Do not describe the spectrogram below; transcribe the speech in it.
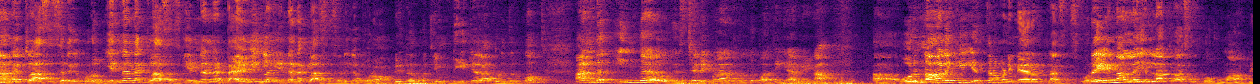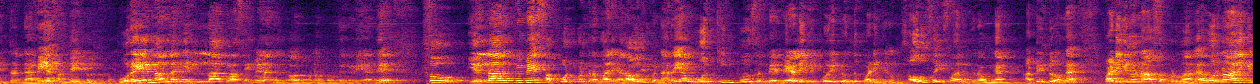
நாங்கள் கிளாஸஸ் எடுக்க போகிறோம் என்னென்ன கிளாஸஸ் என்னென்ன டைமிங்கில் என்னென்ன கிளாஸஸ் எடுக்க போகிறோம் அப்படின்றத பற்றியும் டீட்டெயிலாக கொடுத்துருக்கோம். அண்ட் இந்த ஒரு ஸ்டடி பிளானர் வந்து பார்த்தீங்க அப்படின்னா ஒரு நாளைக்கு எத்தனை மணி நேரம் கிளாஸஸ் ஒரே நாளில் எல்லா கிளாஸும் போகுமா அப்படின்ற நிறைய சந்தேகங்கள் இருக்கும். ஒரே நாளில் எல்லா கிளாஸையுமே நாங்கள் கவர் பண்ண போகிறது கிடையாது. ஸோ எல்லாருக்குமே சப்போர்ட் பண்ணுற மாதிரி அதாவது இப்போ நிறைய ஒர்க்கிங் பர்சன்மே வேலைக்கு போயிட்டு வந்து படிக்கணும் ஹவுஸ் ஒய்ஃபாக இருக்கிறவங்க அப்படின்றவங்க படிக்கணும்னு ஆசைப்படுவாங்க. ஒரு நாளைக்கு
